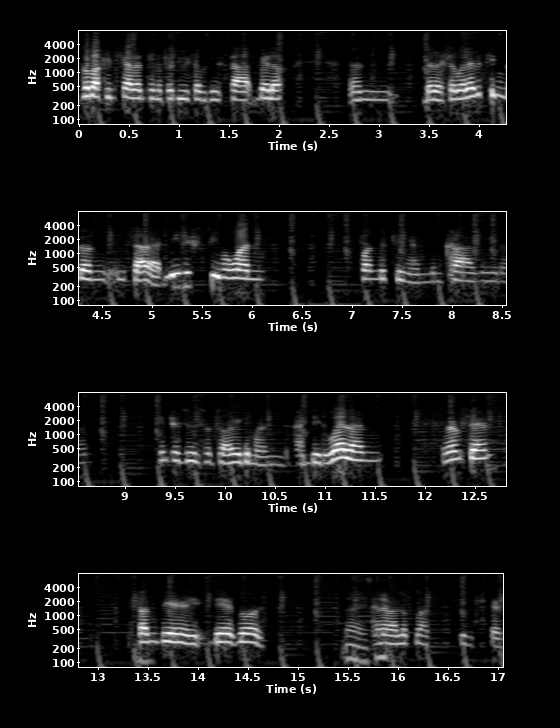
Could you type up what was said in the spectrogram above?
go back inside and tell the producer we can start Bello. And Bello said, well, everything done inside. Leave this Extreme one on the thing and then call me, you know, introduce me to a rhythm and I did well. And, you know what I'm saying? From there, there it goes. Nice. And I look back since then.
